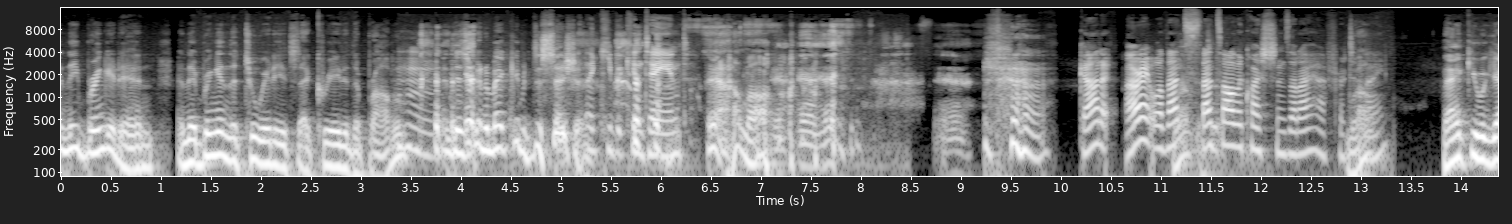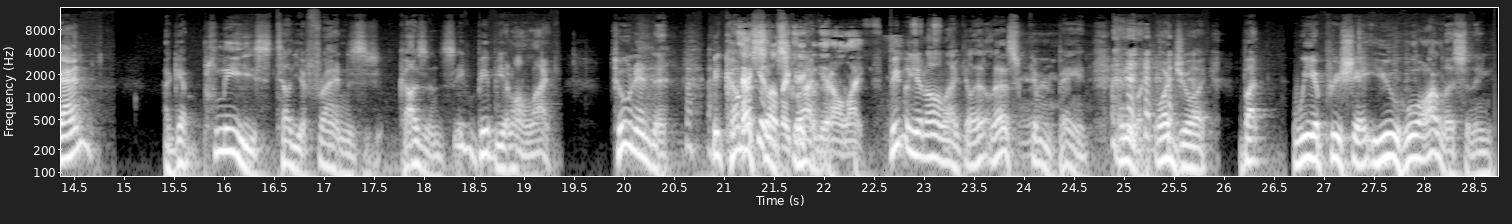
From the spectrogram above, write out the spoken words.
and they bring it in, and they bring in the two idiots that created the problem, and they're going to make a decision. They keep it contained. yeah, hello. Got it. All right, well that's Well, that's all the questions that I have for Well, tonight. Thank you again. Again, please tell your friends, cousins, even people you don't like. Tune in to become a subscriber. people you don't like. People you don't like, let, let us give them pain. Anyway, or joy. But we appreciate you who are listening.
